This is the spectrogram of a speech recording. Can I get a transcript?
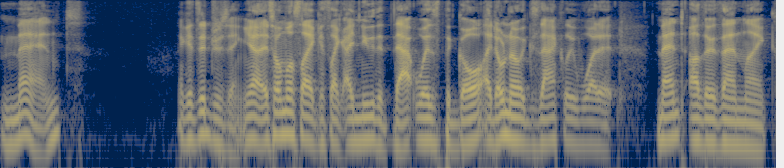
meant like it's interesting yeah it's almost like it's like i knew that that was the goal i don't know exactly what it meant other than like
